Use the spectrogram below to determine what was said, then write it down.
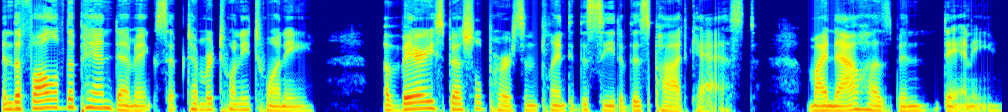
In the fall of the pandemic, September 2020, a very special person planted the seed of this podcast, my now husband, Danny.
